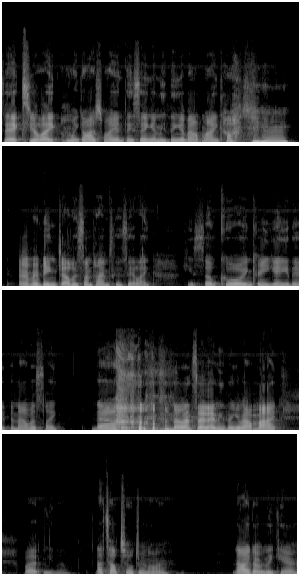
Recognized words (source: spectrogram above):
six, you're like, oh my gosh, why aren't they saying anything about my costume? Mm-hmm. I remember being jealous sometimes because they're like, he's so cool and creative, and I was like, no, no one said anything about mine. But you know, that's how children are. Now I don't really care.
